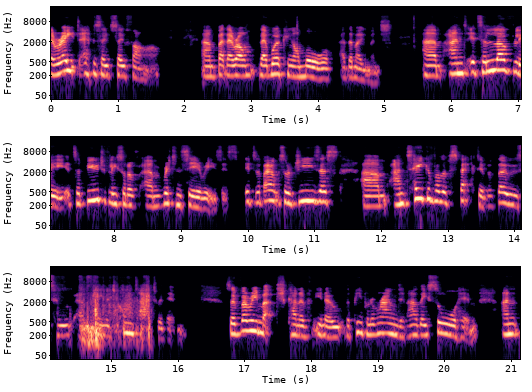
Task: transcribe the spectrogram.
There are eight episodes so far, um, but they're on. They're working on more at the moment. Um, and it's a lovely, it's a beautifully sort of um, written series. It's it's about sort of Jesus um, and taken from the perspective of those who um, came into contact with him. So very much kind of, you know, the people around him, how they saw him and,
